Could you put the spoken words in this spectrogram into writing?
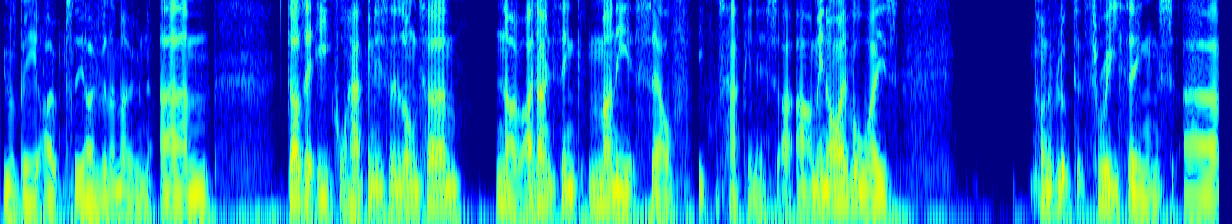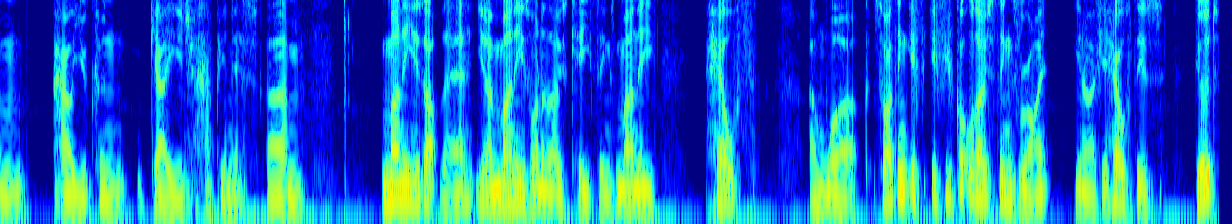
you would be absolutely over the moon. Um, does it equal happiness in the long term? No, I don't think money itself equals happiness. I, I mean, I've always kind of looked at three things um, how you can gauge happiness. Um, money is up there. You know, money is one of those key things. Money, health, and work. So I think if if you've got all those things right, you know, if your health is good,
